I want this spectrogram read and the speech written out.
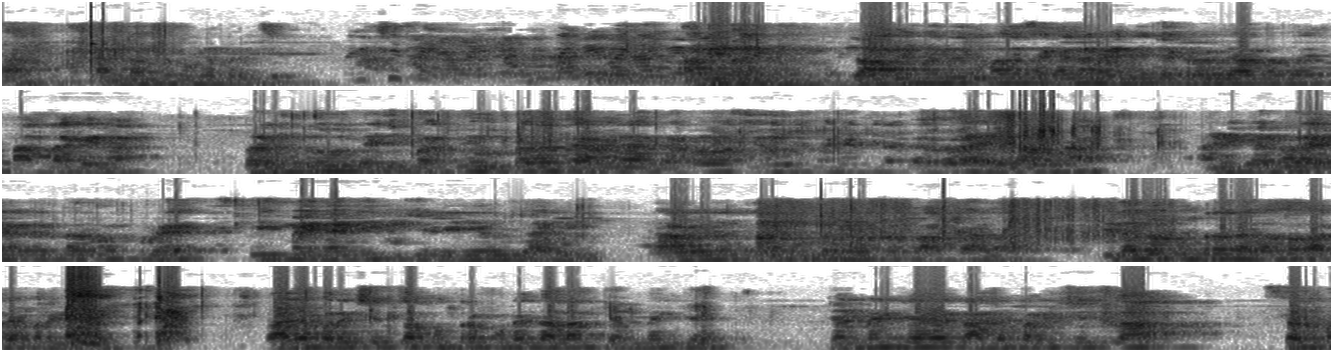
हा? परिचय? अभिमन्यू. जो अभिमन्यू तुम्हाला सगळ्यांना माहिती चक्रव्यूहामध्ये मारला गेला. परंतु त्याची पत्नी उत्तर त्यावेळेला गर्भवती होती म्हणजे तिला गर्भ राहिलेला होता. आणि गर्भ राहिल्यानंतर मग पुढे तीन महिन्यांनी तिची डिलिव्हरी झाली. त्यावेळेला तिला पुत्ररत्न प्राप्त झाला. तिला जो पुत्र झाला तो राजा परीक्षित. राजा परीक्षितचा पुत्र पुढे झाला जन्मेंजय. जन्मेंजय राजा परीक्षितला सर्प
